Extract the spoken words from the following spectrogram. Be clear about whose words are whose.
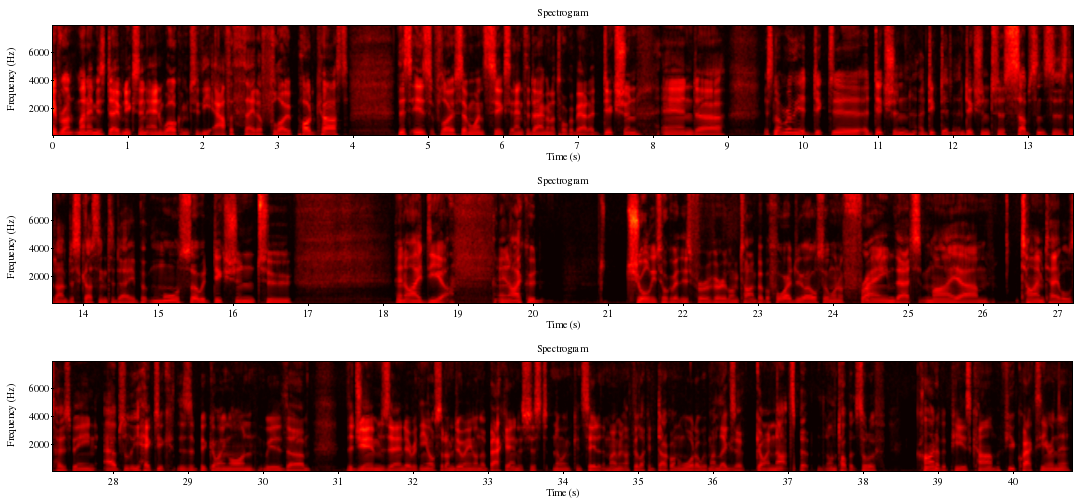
Speaker 1: Hey everyone, my name is Dave Nixon and welcome to the Alpha Theta Flow podcast. This is Flow 716 and today I'm going to talk about addiction and uh, it's not really addiction, addicted, addiction to substances that I'm discussing today, but more so addiction to an idea. And I could surely talk about this for a very long time. But before I do, I also want to frame that my um, timetables has been absolutely hectic. There's a bit going on with um, the gyms and everything else that I'm doing on the back end. It's just no one can see it at the moment. I feel like a duck on water with my legs are going nuts, but on top it sort of kind of appears calm. A few quacks here and there.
